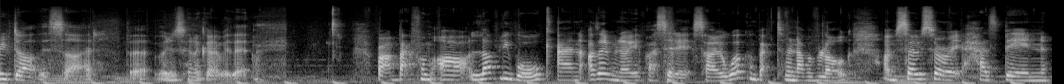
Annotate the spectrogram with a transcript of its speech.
really dark this side, but we're just gonna go with it. Right, I'm back from our lovely walk and I don't even know if I said it, so welcome back to another vlog. I'm so sorry it has been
